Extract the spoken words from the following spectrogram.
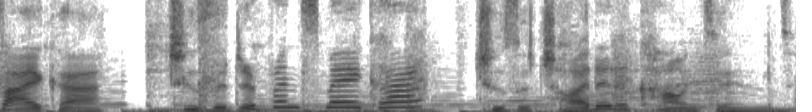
Choose a difference maker. Choose a chartered accountant.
